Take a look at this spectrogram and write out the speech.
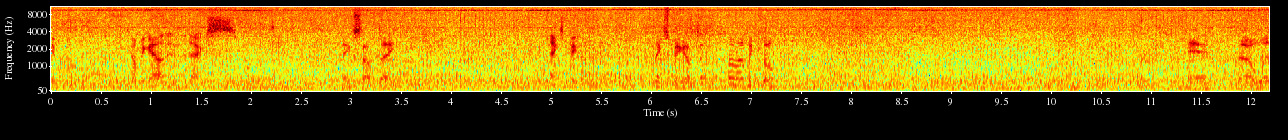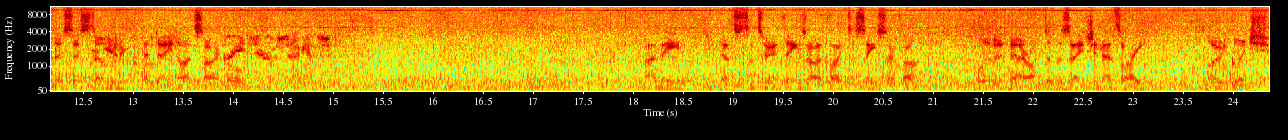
it coming out in the next Next update. next big update. Next big update. Oh, that'd be cool. Yeah. No, weather system, a day-night cycle. 30 seconds. I mean, that's the two things I'd like to see so far. A little bit better optimization as I load glitch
